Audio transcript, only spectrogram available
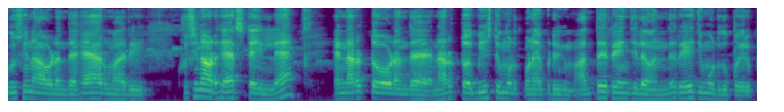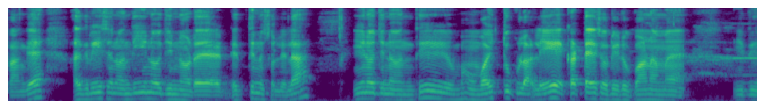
குஷினாவோட அந்த ஹேர் மாதிரி குஷினாவோட ஹேர் ஸ்டைலில் நருட்டோவோட அந்த நருட்டோ பீஸ்ட் மூடுக்கு போனால் எப்படி இருக்கும்? அந்த ரேஞ்சில் வந்து ரேஜ் மூடுக்கு போயிருப்பாங்க. அதுக்கு ரீசன் வந்து ஈனோஜினோட டெத்துன்னு சொல்லல. ஈனோஜினை வந்து வயிற்றுக்குள்ளாலே கட்டையை சொல்லியிருப்பான் நம்ம. இது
